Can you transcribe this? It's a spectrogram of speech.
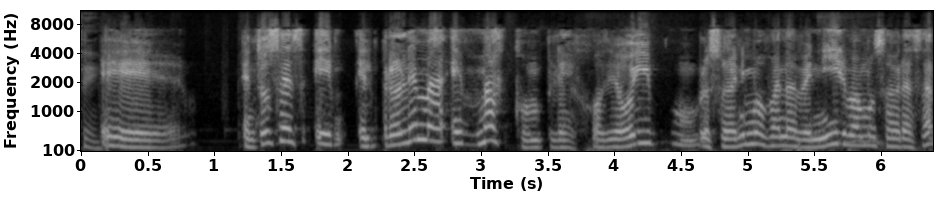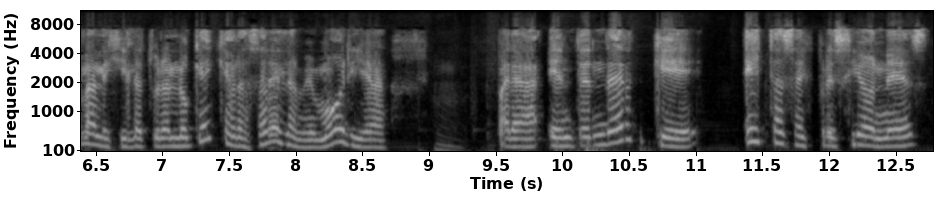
Eh, entonces, el problema es más complejo. De hoy los organismos van a venir, vamos a abrazar la legislatura. Lo que hay que abrazar es la memoria. Mm para entender que estas expresiones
